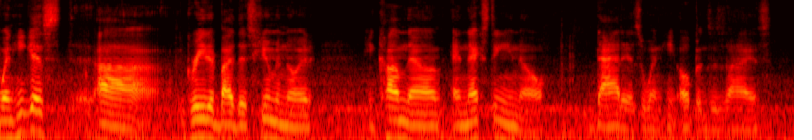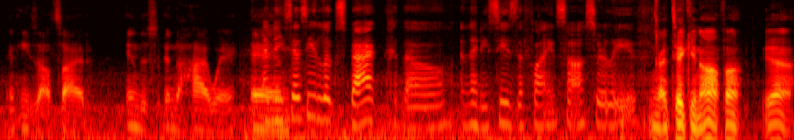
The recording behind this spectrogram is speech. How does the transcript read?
when he gets uh, greeted by this humanoid, he calmed down, and next thing you know, that is when he opens his eyes and he's outside in this in the highway. And, And he says he looks back though, and then he sees the flying saucer leave. "I'm taking off, huh? Yeah.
